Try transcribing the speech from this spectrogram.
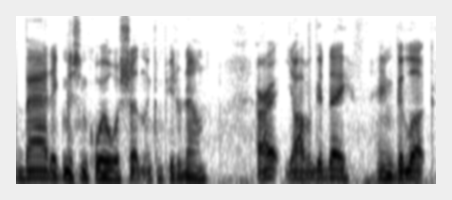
bad ignition coil was shutting the computer down. All right, y'all have a good day and good luck.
